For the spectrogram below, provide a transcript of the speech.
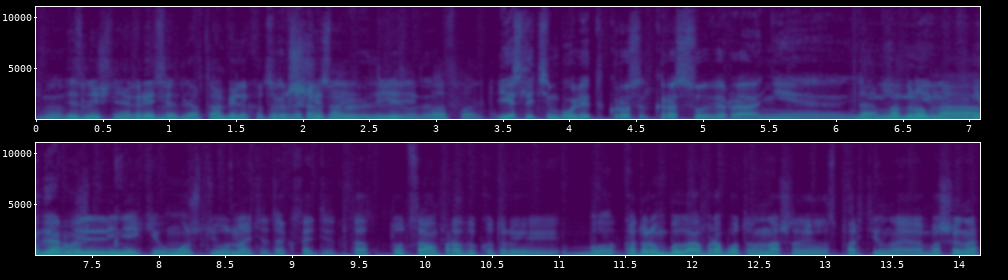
да. излишняя агрессия да. для автомобиля, который рассчитан ездить да. по асфальту. Если тем более это кросс кроссовер, а не Да, не, подробно не, не о новой линейке вы можете узнать. Это, кстати, та, тот самый продукт, который был, которым была обработана наша спортивная машина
